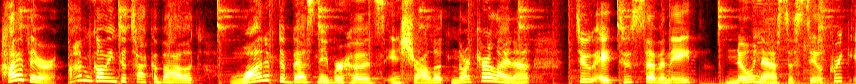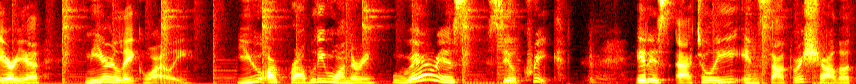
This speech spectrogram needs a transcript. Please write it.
Hi there! I'm going to talk about one of the best neighborhoods in Charlotte, North Carolina, 28278, known as the Steele Creek area near Lake Wylie. You are probably wondering, where is Steele Creek? It is actually in Southwest Charlotte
